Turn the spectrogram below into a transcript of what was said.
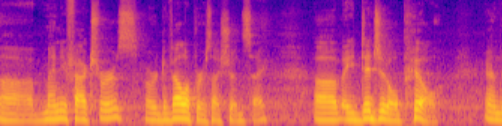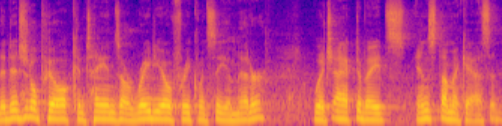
uh, manufacturers, or developers, I should say, of a digital pill. And the digital pill contains a radio frequency emitter, which activates in stomach acid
